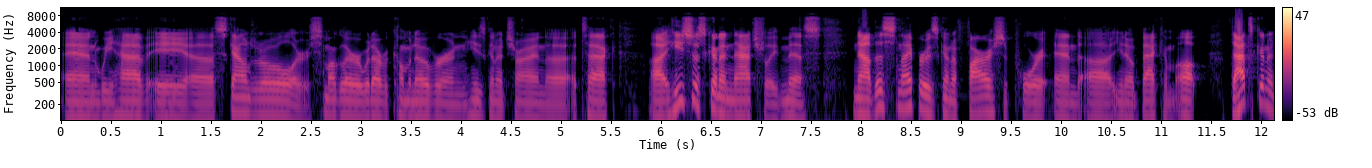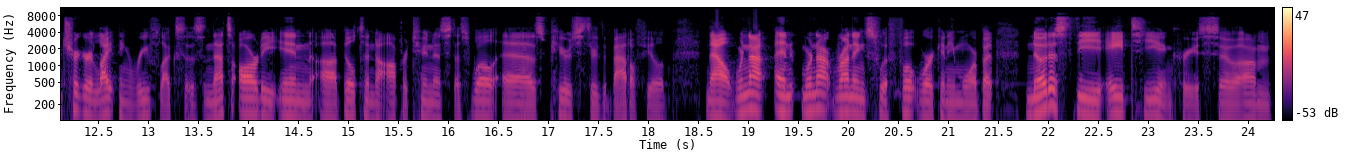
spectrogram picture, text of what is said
And we have a uh, scoundrel or smuggler or whatever coming over, and he's going to try and uh, attack. Uh, he's just going to naturally miss. Now this sniper is going to fire support and uh, you know back him up. That's going to trigger lightning reflexes, and that's already in uh, built into opportunist as well as pierce through the battlefield. Now we're not and we're not running swift footwork anymore, but notice the AT increase. So um,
